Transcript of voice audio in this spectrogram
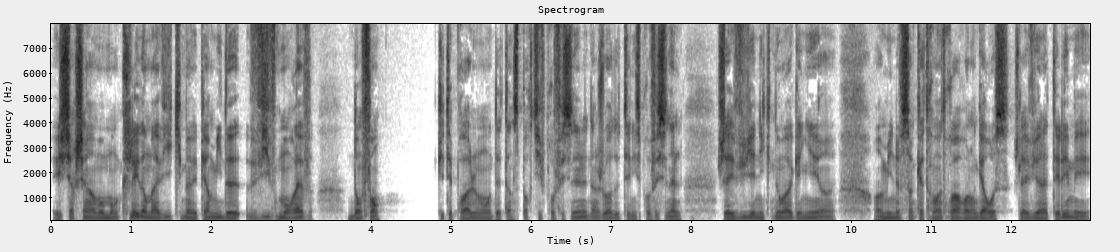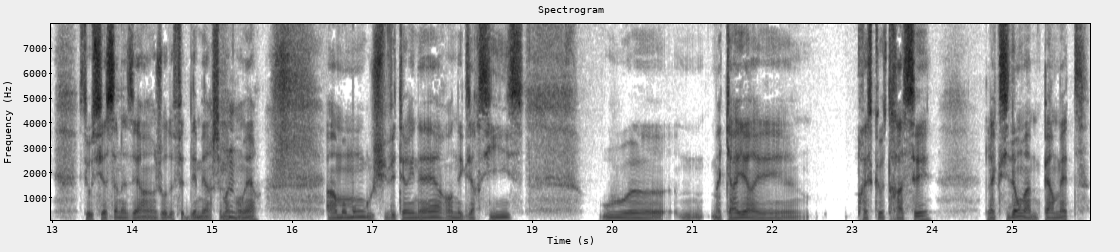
et cherché un moment clé dans ma vie qui m'avait permis de vivre mon rêve d'enfant, qui était probablement d'être un sportif professionnel, d'un joueur de tennis professionnel. J'avais vu Yannick Noah gagner en 1983 à Roland Garros. Je l'avais vu à la télé, mais c'était aussi à Saint-Nazaire, un jour de fête des mères chez ma grand-mère à un moment où je suis vétérinaire en exercice, où euh, ma carrière est presque tracée, l'accident va me permettre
